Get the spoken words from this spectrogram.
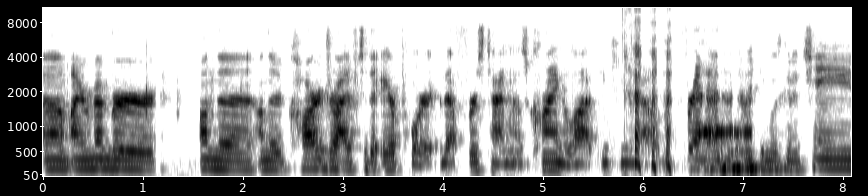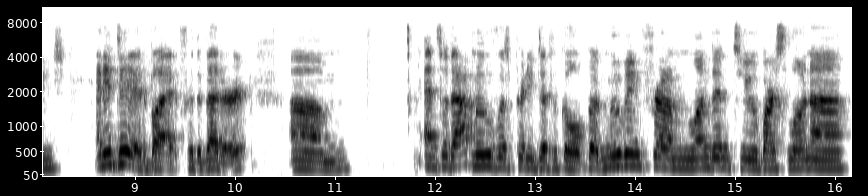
Um, i remember on the on the car drive to the airport that first time i was crying a lot thinking about my friends everything was going to change. And it did but for the better. Um, and so that move was pretty difficult. But moving from London to Barcelona,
